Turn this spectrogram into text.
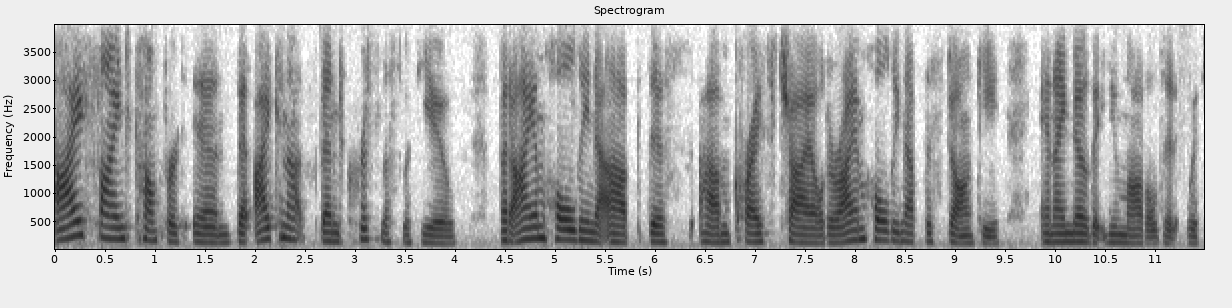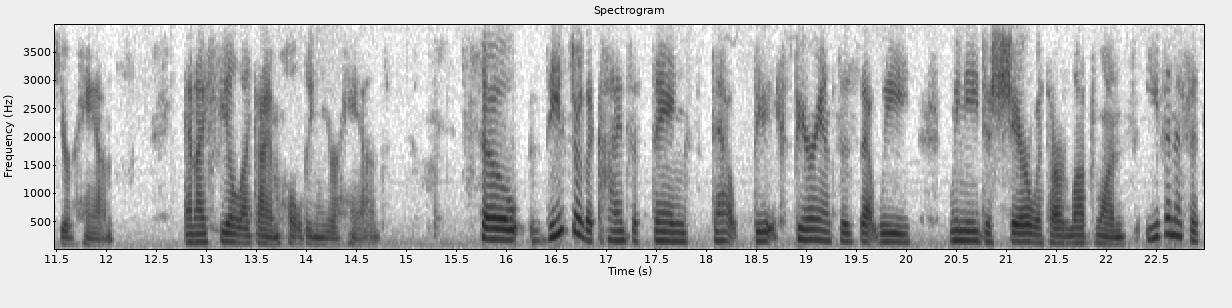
I find comfort in that I cannot spend Christmas with you, but I am holding up this um, Christ child or I am holding up this donkey, and I know that you modeled it with your hands. And I feel like I am holding your hand. So these are the kinds of things that the experiences that we we need to share with our loved ones, even if it's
